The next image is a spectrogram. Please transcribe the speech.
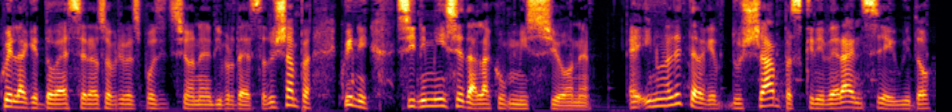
quella che doveva essere la sua prima esposizione di protesta. Duchamp quindi si dimise dalla commissione. E in una lettera che Duchamp scriverà in seguito,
